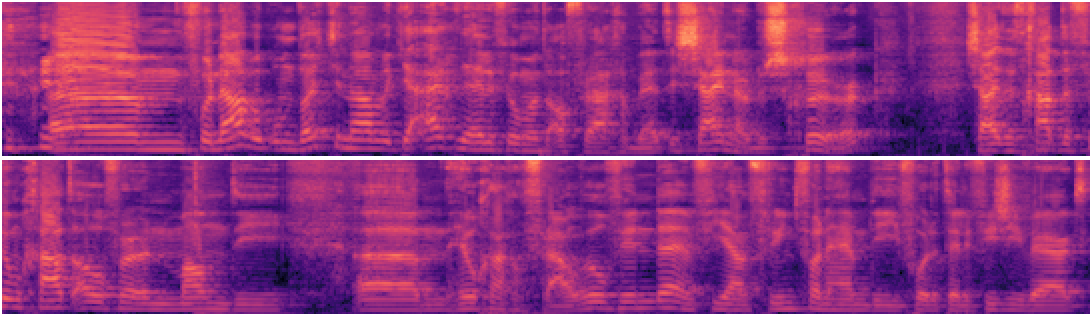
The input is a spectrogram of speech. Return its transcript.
Ehm, voornamelijk omdat je namelijk je eigenlijk de hele film aan het afvragen bent. Is zij nou de schurk? Zij, het gaat, de film gaat over een man die ehm, heel graag een vrouw wil vinden. En via een vriend van hem die voor de televisie werkt,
